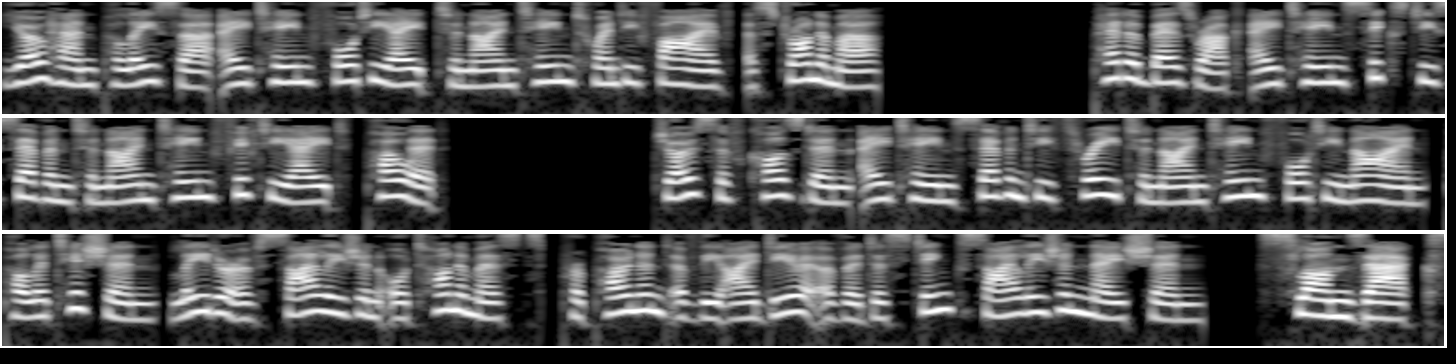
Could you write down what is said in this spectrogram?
Johann Palisa (1848–1925), astronomer. Petr Bezruč (1867–1958), poet. Joseph Kożdoń (1873–1949), politician, leader of Silesian autonomists, proponent of the idea of a distinct Silesian nation, Slonzacs.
